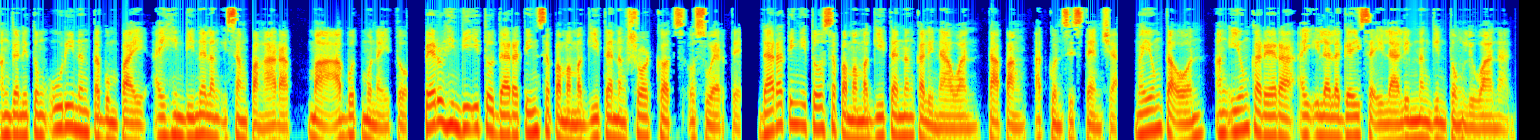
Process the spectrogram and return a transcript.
ang ganitong uri ng tagumpay ay hindi na lang isang pangarap, maaabot mo na ito. Pero hindi ito darating sa pamamagitan ng shortcuts o swerte. Darating ito sa pamamagitan ng kalinawan, tapang, at konsistensya. Ngayong taon, ang iyong karera ay ilalagay sa ilalim ng gintong liwanag.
